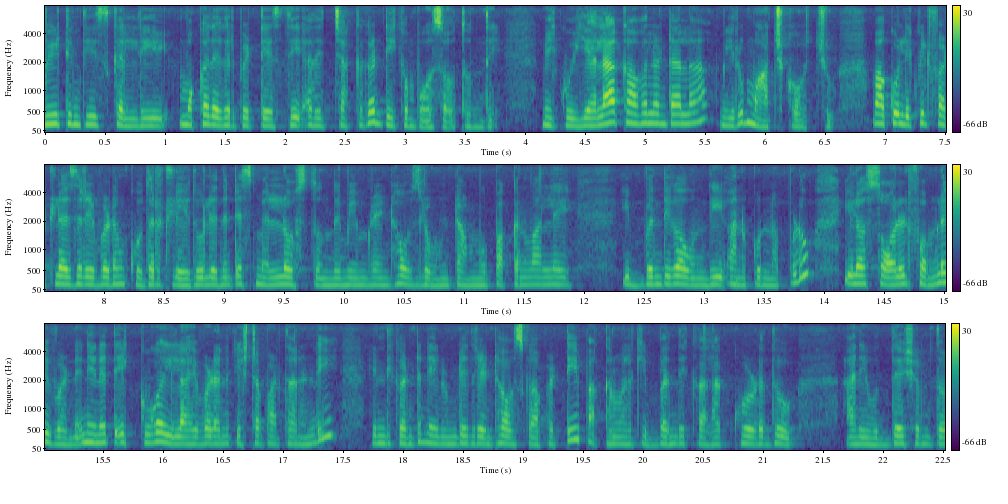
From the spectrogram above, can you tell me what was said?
వీటిని తీసుకెళ్ళి మొక్క దగ్గర పెట్టేసి అది చక్కగా డీకంపోజ్ అవుతుంది. మీకు ఎలా కావాలంటే అలా మీరు మార్చుకోవచ్చు. మాకు లిక్విడ్ ఫర్టిలైజర్ ఇవ్వడం కుదరట్లేదు లేదంటే స్మెల్ వస్తుంది. మేము రెంట్ హౌస్లో ఉంటాము. పక్కన వాళ్ళే ఇబ్బందిగా ఉంది అనుకున్నప్పుడు ఇలా సాలిడ్ ఫామ్లో ఇవ్వండి. నేనైతే ఎక్కువగా ఇలా ఇవ్వడానికి ఇష్టపడతానండి. ఎందుకంటే నేను ఉండేది రెంట్ హౌస్ కాబట్టి పక్కన వాళ్ళకి ఇబ్బంది కలగకూడదు అనే ఉద్దేశంతో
